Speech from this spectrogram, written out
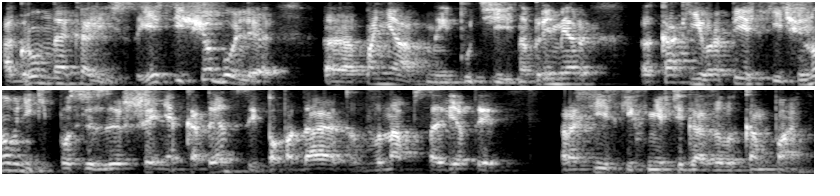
огромное количество. Есть еще более э, понятные пути. Например, как европейские чиновники после завершения каденции попадают в НАП-советы российских нефтегазовых компаний.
